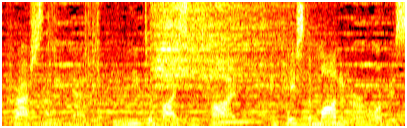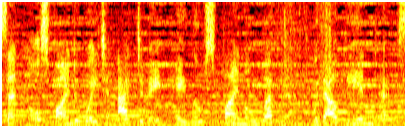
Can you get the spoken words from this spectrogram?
the crash site yet, but we need to buy some time in case the Monitor or his Sentinels find a way to activate Halo's final weapon without the Index.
